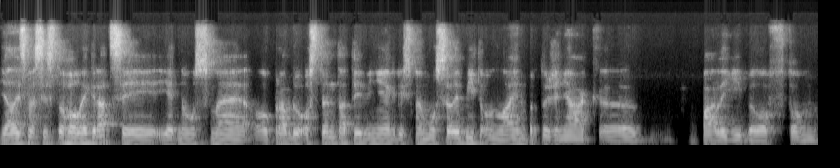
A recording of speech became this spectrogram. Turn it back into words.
Dělali jsme si z toho legraci, jednou jsme opravdu ostentativně, když jsme museli být online, protože nějak eh, pár lidí bylo v tom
